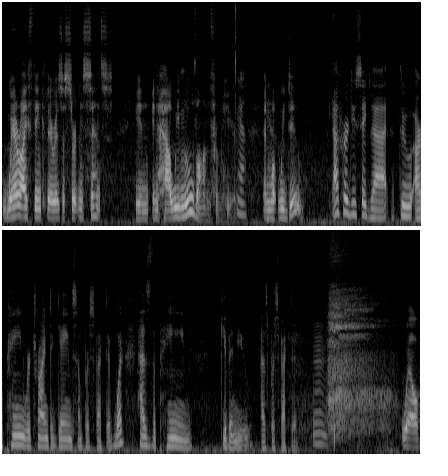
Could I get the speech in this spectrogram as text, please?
where I think there is a certain sense in in how we move on from here Yeah. and what we do. I've heard you say that through our pain we're trying to gain some perspective. What has the pain given you as perspective? Hmm. Well,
